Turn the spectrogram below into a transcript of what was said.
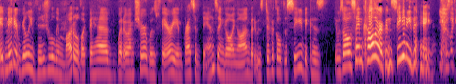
it made it really visually muddled. Like they had what I'm sure was very impressive dancing going on, but it was difficult to see because it was all the same color. I couldn't see anything. yeah, I was like,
